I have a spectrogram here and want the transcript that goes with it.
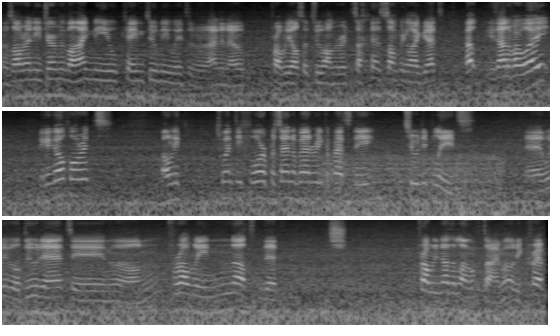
There was already a German behind me who came to me with, I don't know, probably also 200, something like that. Oh, he's out of our way. We can go for it. Only 24% of battery capacity to deplete. And we will do that in uh, probably not that, probably not a long time. Holy crap.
